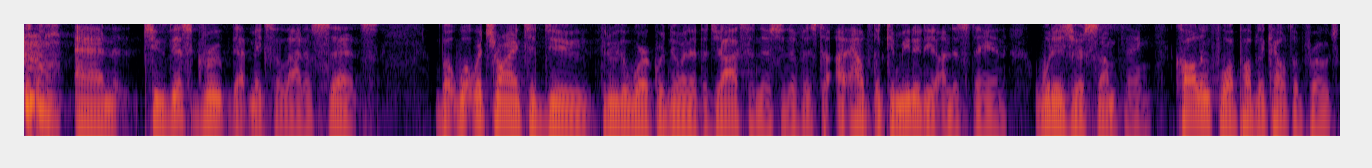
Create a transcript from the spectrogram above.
and to this group, that makes a lot of sense. But what we're trying to do through the work we're doing at the Jacques Initiative is to uh, help the community understand what is your something. Calling for a public health approach.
